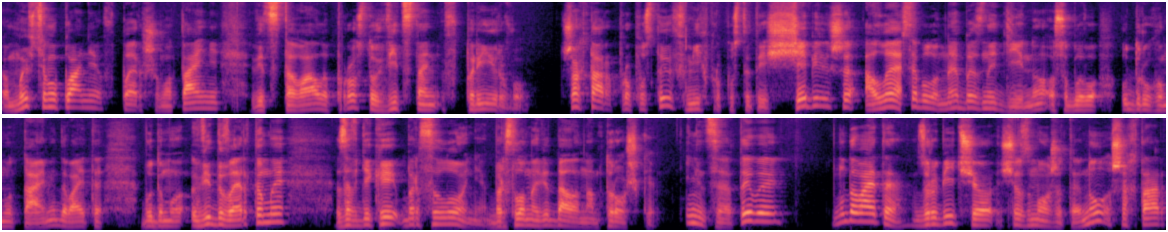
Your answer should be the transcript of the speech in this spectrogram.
Ми в цьому плані в першому тайні відставали просто відстань в прірву. Шахтар пропустив, міг пропустити ще більше, але все було не безнадійно, особливо у другому таймі. Давайте будемо відвертими. Завдяки Барселоні. Барселона віддала нам трошки ініціативи. Ну, давайте, зробіть, що, що зможете. Ну, Шахтар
